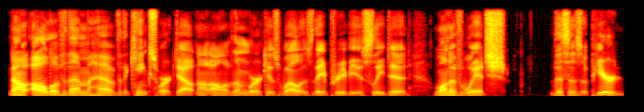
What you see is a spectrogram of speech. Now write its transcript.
not all of them have the kinks worked out. Not all of them work as well as they previously did. One of which, this has appeared,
